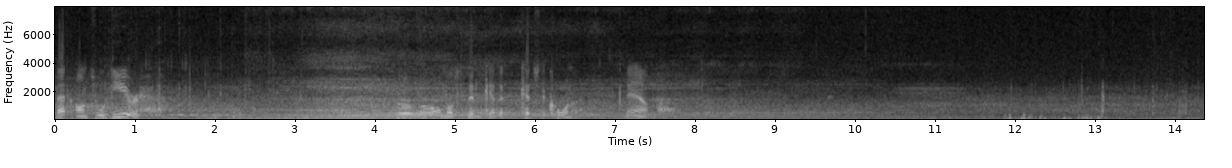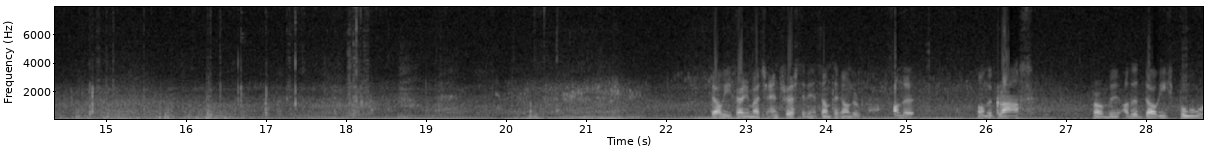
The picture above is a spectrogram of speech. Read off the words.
back onto here. Oh, almost didn't get the, catch the corner. Damn. Doggy very much interested in something on the on the on the grass probably other doggies poo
